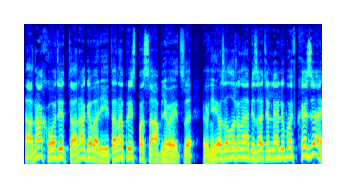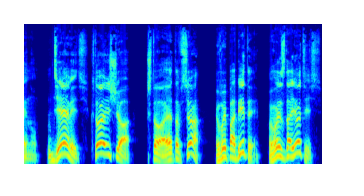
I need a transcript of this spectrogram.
Она ходит, она говорит, она приспосабливается. В нее заложена обязательная любовь к хозяину. Девять. Кто еще? Что, это все? Вы побиты? Вы сдаетесь?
